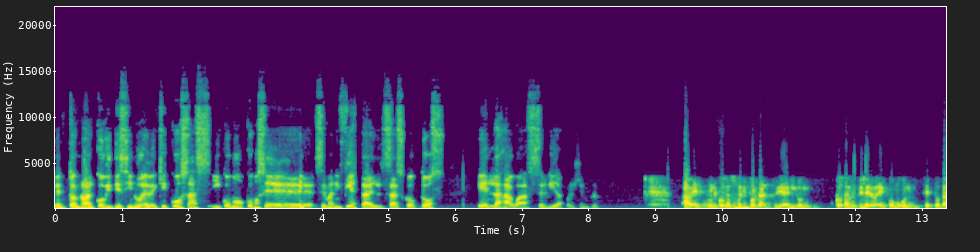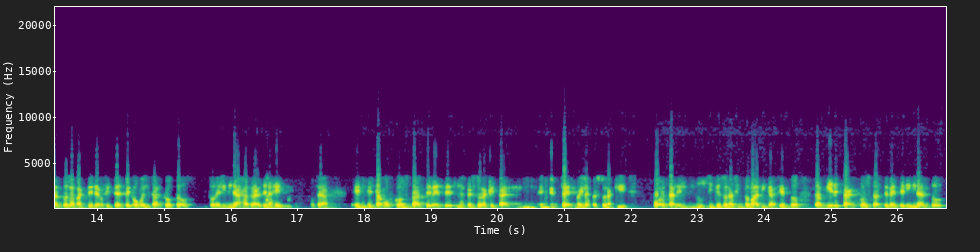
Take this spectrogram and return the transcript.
en torno al COVID-19. ¿Qué cosas y cómo, cómo se, se manifiesta el SARS-CoV-2 en las aguas servidas, por ejemplo? A ver, una cosa súper importante, cosas primero en común, ¿cierto? Tanto las bacterias resistentes como el SARS-CoV-2 son eliminadas a través de las heces. O sea, estamos constantemente, las personas que están enfermas y las personas que portan el virus y que son asintomáticas, ¿cierto? También están constantemente eliminando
